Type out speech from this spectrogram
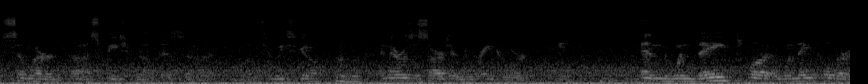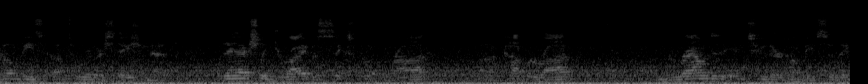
similar uh, speech about this uh, what two weeks ago, Mhm. and there was a sergeant in the Marine Corps, and when they pl- when they pull their Humvees up to where they're stationed at, they actually drive a six foot rod, uh, copper rod, grounded into their Humvee. So they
